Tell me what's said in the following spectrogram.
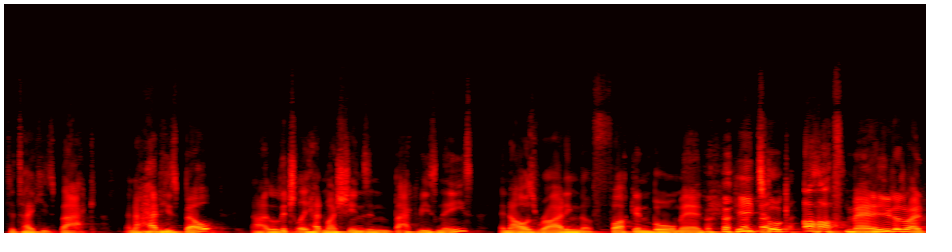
to take his back. And I had his belt, I literally had my shins in the back of his knees, and I was riding the fucking bull, man. He took off, man. He just went,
